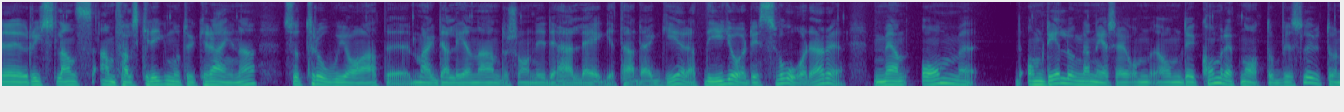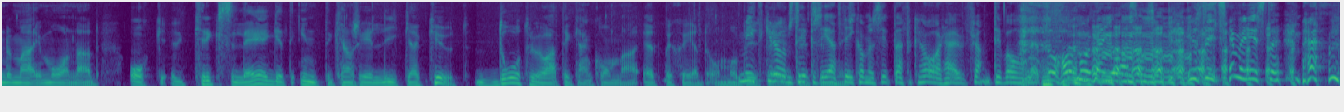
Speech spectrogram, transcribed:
eh, Rysslands anfallskrig mot Ukraina, så tror jag att Magdalena Andersson i det här läget hade agerat. Det gör det svårare. Men om, om det lugnar ner sig, om, om det kommer ett NATO-beslut under maj månad och krigsläget inte kanske är lika akut, då tror jag att det kan komma ett besked om att Mitt grundtips är att vi kommer att sitta kvar här fram till valet och ha Morgan Johansson som justitieminister. Men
